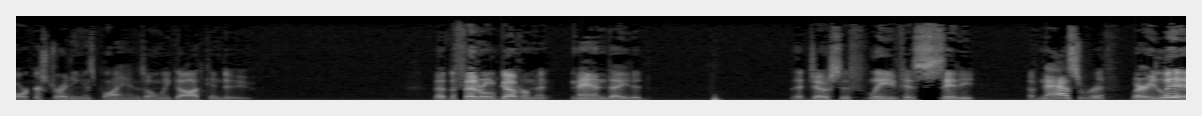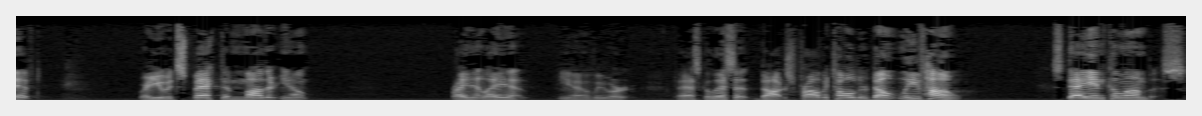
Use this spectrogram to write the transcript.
orchestrating his plans. only God can do. That the federal government mandated that Joseph leave his city of Nazareth, where he lived, where you expect a mother, you know, pregnant lady, you know, we were to ask Alyssa, doctors probably told her, don't leave home. Stay in Columbus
